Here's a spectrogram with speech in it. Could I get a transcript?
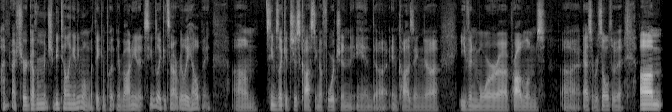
I'm not sure government should be telling anyone what they can put in their body, and it seems like it's not really helping. Um, seems like it's just costing a fortune and uh, and causing uh, even more uh, problems uh, as a result of it. Um,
